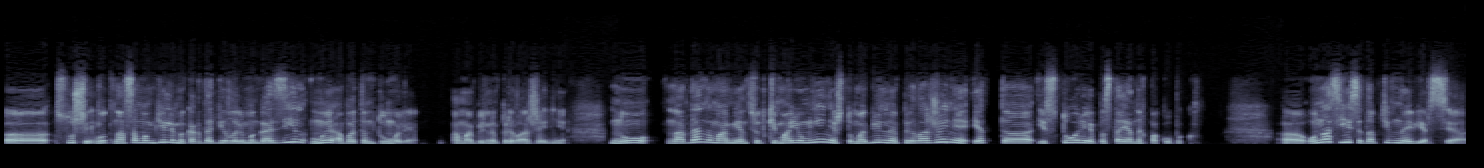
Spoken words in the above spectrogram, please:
Э, слушай, вот на самом деле мы, когда делали магазин, мы об этом думали, о мобильном приложении. Но на данный момент все-таки мое мнение, что мобильное приложение – это история постоянных покупок. Э, у нас есть адаптивная версия,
